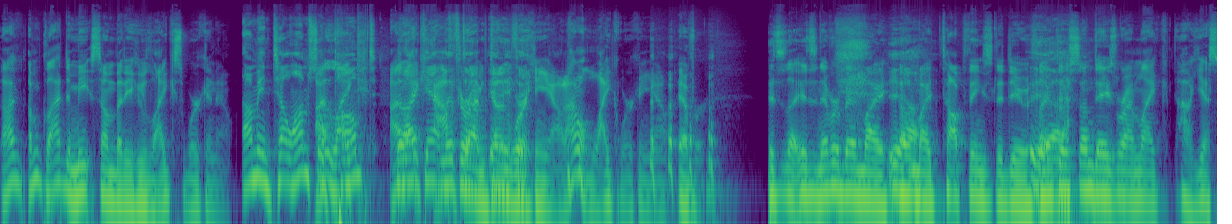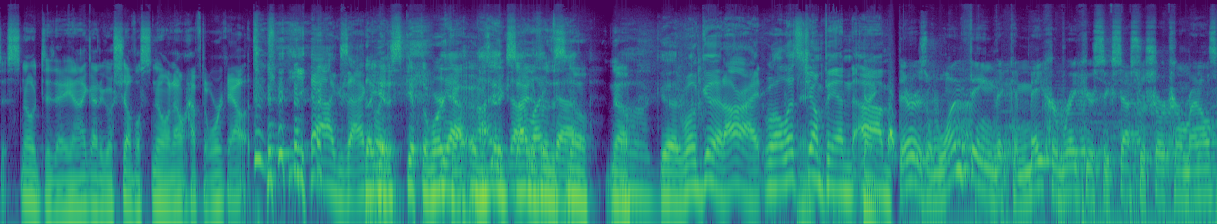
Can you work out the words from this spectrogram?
I'm I'm glad to meet somebody who likes working out. I mean, till I'm so I like pumped I that like I can't lift after up I'm done anything. working out. I don't like working out ever. It's like it's never been my Yeah. uh, my top things to do. Like Yeah. there's some days where I'm like, oh yes, it snowed today, and I got to go shovel snow, and I don't have to work out. yeah, exactly. I got to skip the workout. Yeah, I'm I- I excited like for the that. snow. No, Oh, good. Well, good. All right. Well, let's jump in. Um, There is one thing that can make or break your success with short term rentals,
